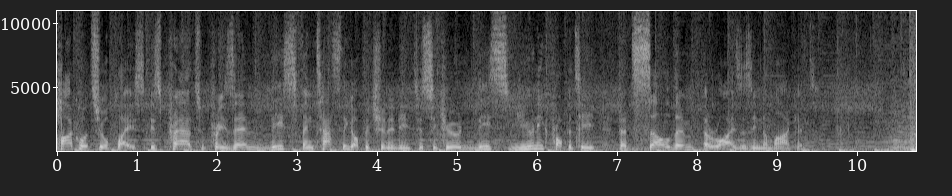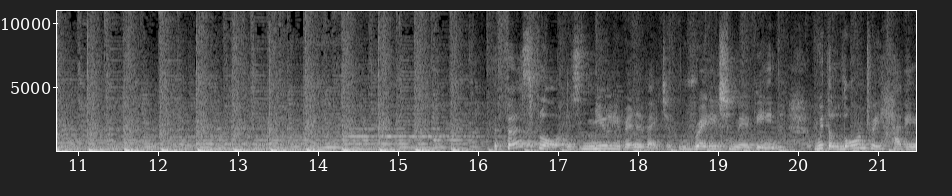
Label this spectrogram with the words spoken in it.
Harcourts Your Place is proud to present this fantastic opportunity to secure this unique property that seldom arises in the market. The first floor is newly renovated, ready to move in, with the laundry having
